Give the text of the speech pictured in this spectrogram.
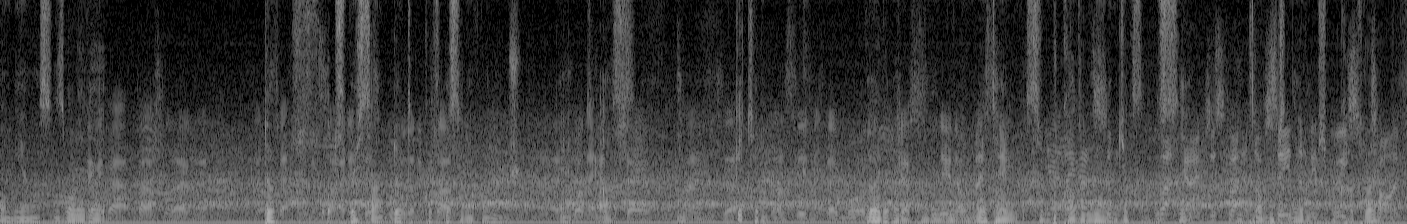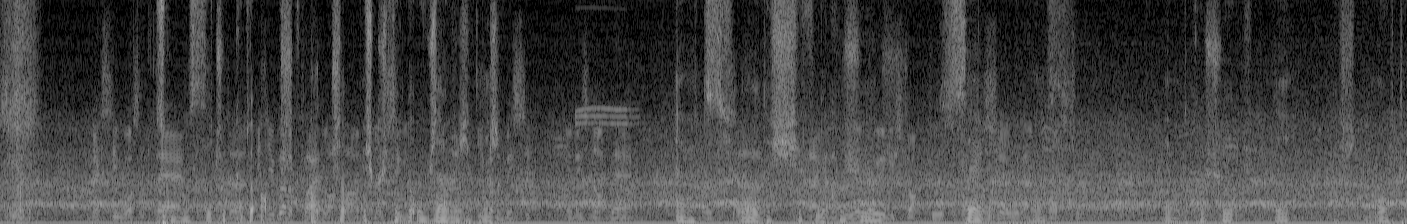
oynayamazsınız. Bu arada 4 35 saat 4 dakika 35 saniye falan olmuş. Evet az. Geçelim. Böyle benim. Bu tabi sırf bu kadroyla oynamayacaksınız. Bu size antrenman maçında verilmiş bir kadro. Sonra size çok kötü 60-60 güçlerinde oyuncular verecekler. Evet, orada şifle koşuyor. S evet. evet, koşu işte orta.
